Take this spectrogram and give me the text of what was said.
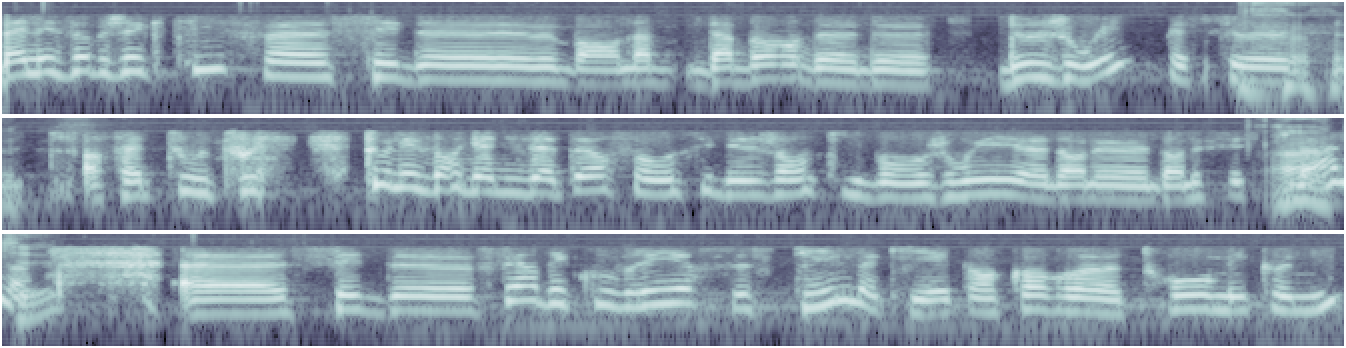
Ben, les objectifs, euh, c'est de, bon, d'ab- d'abord de, de, de jouer, parce que, en fait, tous tous- tous les organisateurs sont aussi des gens qui vont jouer euh, dans le, dans le festival. Ah, ok. Euh, c'est de faire découvrir ce style qui est encore euh, trop méconnu,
